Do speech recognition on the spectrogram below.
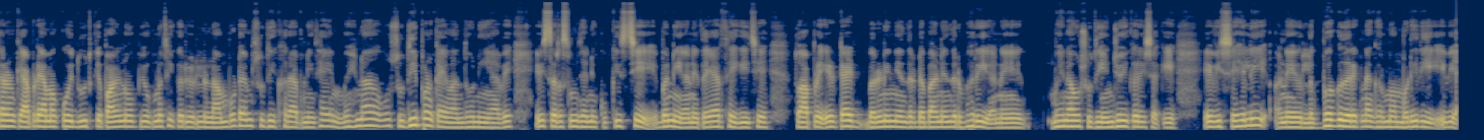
કારણ કે આપણે આમાં કોઈ દૂધ કે પાણીનો ઉપયોગ નથી કર્યો એટલે લાંબો ટાઈમ સુધી ખરાબ નહીં થાય. મહિનાઓ સુધી પણ કાંઈ વાંધો નહીં આવે. એવી સરસ મજાની કૂકીઝ છે એ બની અને તૈયાર થઈ ગઈ છે. તો આપણે એરટાઈટ બરણીની અંદર, ડબ્બાની અંદર ભરી અને મહિનાઓ સુધી એન્જોય કરી શકીએ એવી સહેલી અને લગભગ દરેકના ઘરમાં મળી રહે એવી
